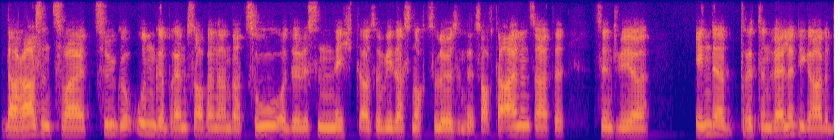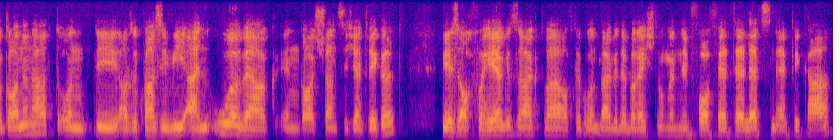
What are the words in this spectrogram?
da rasen zwei Züge ungebremst aufeinander zu und wir wissen nicht, also wie das noch zu lösen ist. Auf der einen Seite sind wir in der dritten Welle, die gerade begonnen hat und die also quasi wie ein Uhrwerk in Deutschland sich entwickelt, wie es auch vorhergesagt war auf der Grundlage der Berechnungen im Vorfeld der letzten MPK.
